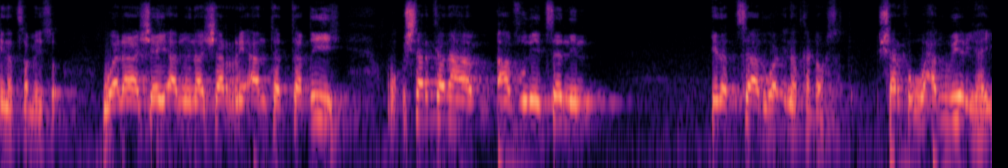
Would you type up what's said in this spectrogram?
inaad samayso walaa shaya min ashari an tattaqiih sharkana ha fudaydsanin inaad saad inaad ka dhowrsato sharka waxaan uu yaryahay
